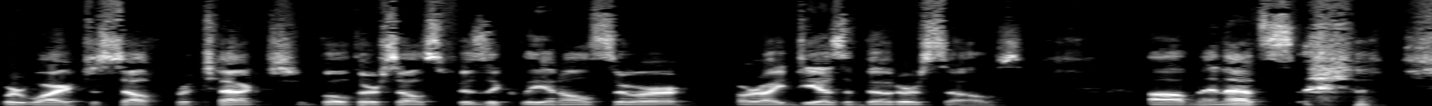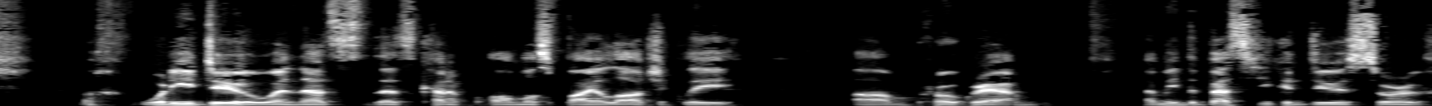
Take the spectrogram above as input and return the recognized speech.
we're wired to self protect both ourselves physically and also our, our ideas about ourselves. Um and that's what do you do when that's that's kind of almost biologically um, programmed? I mean, the best you can do is sort of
